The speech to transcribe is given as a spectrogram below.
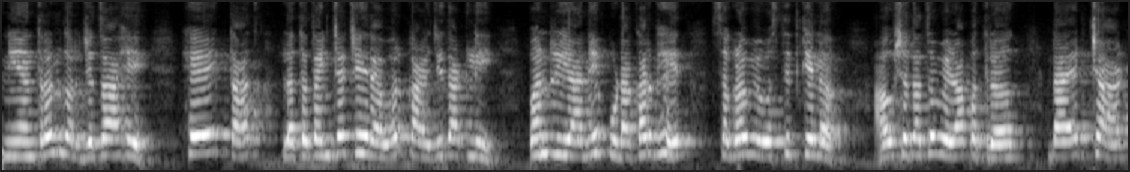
नियंत्रण गरजेचं आहे. हे ऐकताच लताताईंच्या चेहऱ्यावर काळजी दाटली पण रियाने पुढाकार घेत सगळं व्यवस्थित केलं. औषधाचं वेळापत्रक डाएट चार्ट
